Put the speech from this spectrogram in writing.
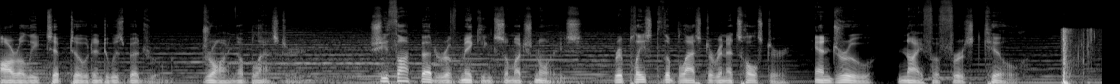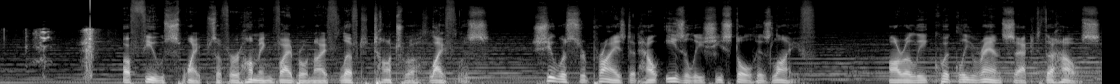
Aralee tiptoed into his bedroom, drawing a blaster. She thought better of making so much noise, replaced the blaster in its holster, and drew Knife of First Kill. A few swipes of her humming vibro knife left Tatra lifeless. She was surprised at how easily she stole his life. Aralee quickly ransacked the house,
